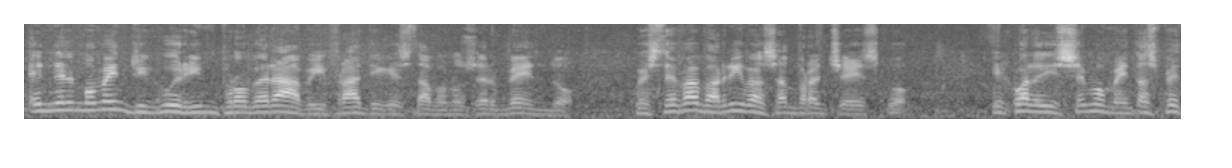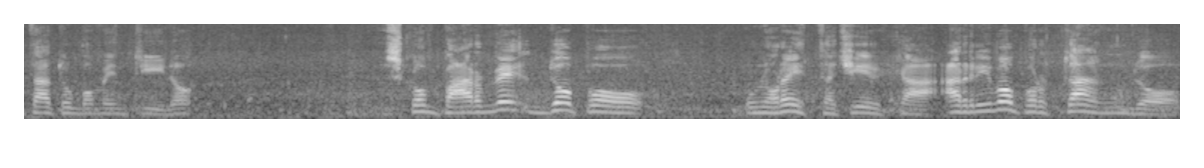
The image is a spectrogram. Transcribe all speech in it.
E nel momento in cui rimproverava i frati che stavano servendo queste fave arriva San Francesco il quale disse momento aspettate un momentino. Scomparve dopo un'oretta circa arrivò portando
